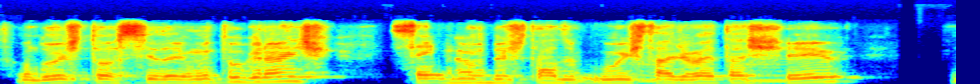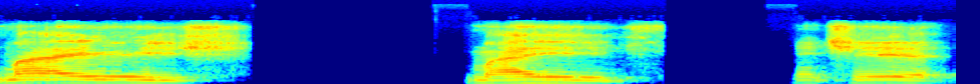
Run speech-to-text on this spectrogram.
São duas torcidas muito grandes, sem dúvida o estádio, o estádio vai estar cheio, mas, mas a gente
